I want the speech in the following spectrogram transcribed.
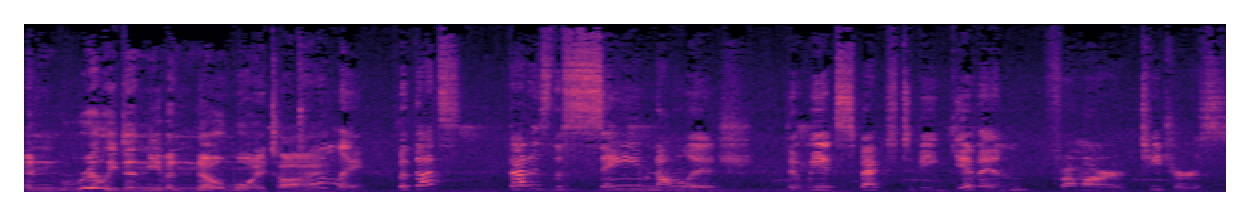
and really didn't even know Muay Thai. totally. But that's that is the same knowledge that we expect to be given from our teachers,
